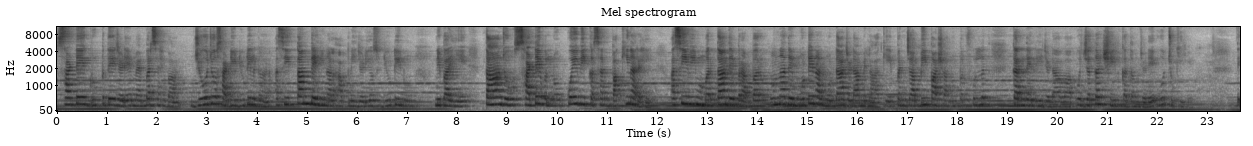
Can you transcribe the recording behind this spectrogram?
ਸਾਡੇ ਗਰੁੱਪ ਦੇ ਜਿਹੜੇ ਮੈਂਬਰ ਸਹਿਬਾਨ, ਜੋ ਜੋ ਸਾਡੀ ਡਿਊਟੀ ਲਗਾਉਣ, ਅਸੀਂ ਤਨਦੇਹੀ ਨਾਲ ਆਪਣੀ ਜਿਹੜੀ ਉਸ ਡਿਊਟੀ ਨੂੰ ਨਿਭਾਈਏ। ਤਾਂ ਜੋ ਸਾਡੇ ਵੱਲੋਂ ਕੋਈ ਵੀ ਕਸਰ ਬਾਕੀ ਨਾ ਰਹੇ। ਅਸੀਂ ਵੀ ਮਰਦਾਂ ਦੇ ਬਰਾਬਰ ਉਹਨਾਂ ਦੇ ਮੋਢੇ ਨਾਲ ਮੋਢਾ ਜਿਹੜਾ ਮਿਲਾ ਕੇ ਪੰਜਾਬੀ ਭਾਸ਼ਾ ਨੂੰ ਪ੍ਰਫੁੱਲਤ ਕਰਨ ਦੇ ਲਈ ਜਿਹੜਾ ਵਾ ਉਹ ਯਤਨਸ਼ੀਲ ਕਦਮ ਜਿਹੜੇ ਉਹ ਚੁੱਕੀਏ। ਤੇ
